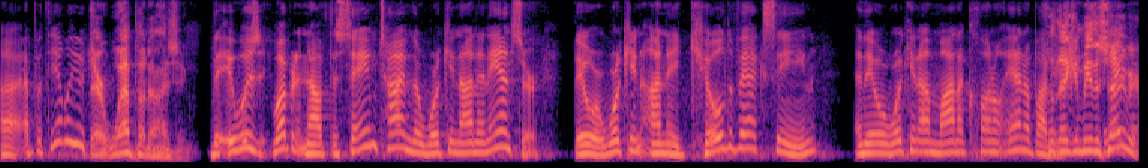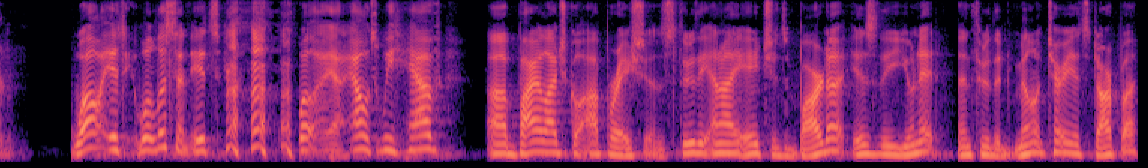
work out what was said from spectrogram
uh, epithelial they're weaponizing. It was weapon. Now, at the same time, they're working on an answer. They were working on a killed vaccine, and they were working on monoclonal antibodies. So they can be the savior. well, it well, listen, it's well, Alex, we have uh, biological operations through the NIH. It's BARDA is the unit, and through the military, it's DARPA.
